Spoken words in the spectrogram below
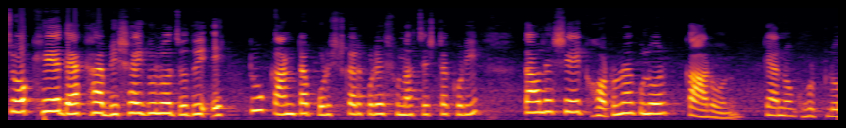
চোখে দেখা বিষয়গুলো যদি একটু কানটা পরিষ্কার করে শোনার চেষ্টা করি, তাহলে সেই ঘটনাগুলোর কারণ, কেন ঘটলো,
